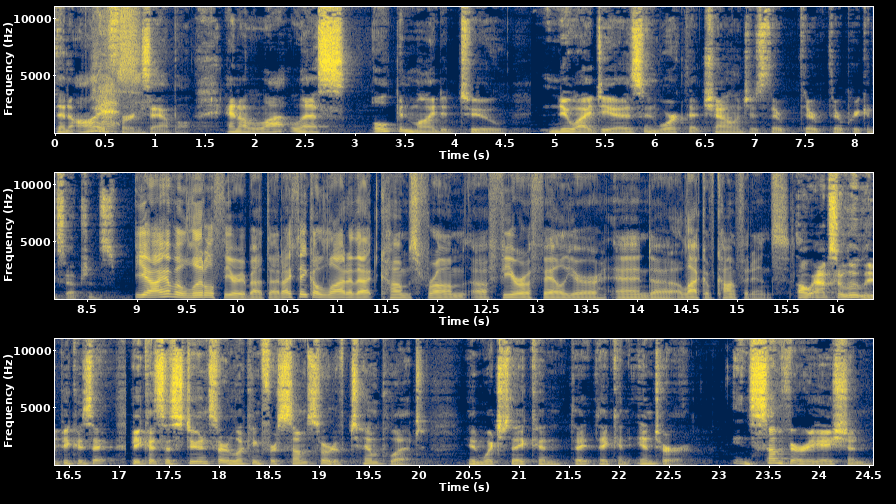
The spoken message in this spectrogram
than i Yes. for example and a lot less open-minded to new ideas and work that challenges their their, their preconceptions Yeah, I have a little theory about that. I think a lot of that comes from uh, fear of failure and uh, a lack of confidence. Oh, absolutely, because it, because the students are looking for some sort of template in which they can they, they can enter in some variation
